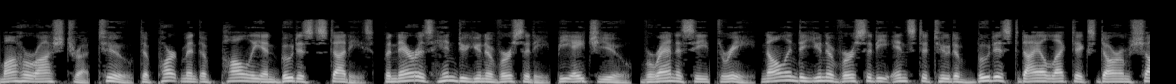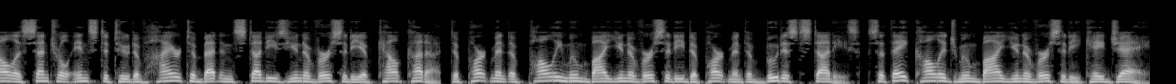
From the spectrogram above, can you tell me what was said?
Maharashtra 2 Department of Pali and Buddhist Studies, Banaras Hindu University BHU, Varanasi 3 Nalanda University Institute of Buddhist Dialectics Dharamshala Central Institute of Higher Tibetan Studies University of Calcutta, Department of Pali Mumbai University Department of Buddhist Studies, Sathai College Mumbai University KJ.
